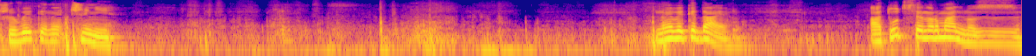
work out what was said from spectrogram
чи викине, чи ні. Не викидає. А тут все нормально з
